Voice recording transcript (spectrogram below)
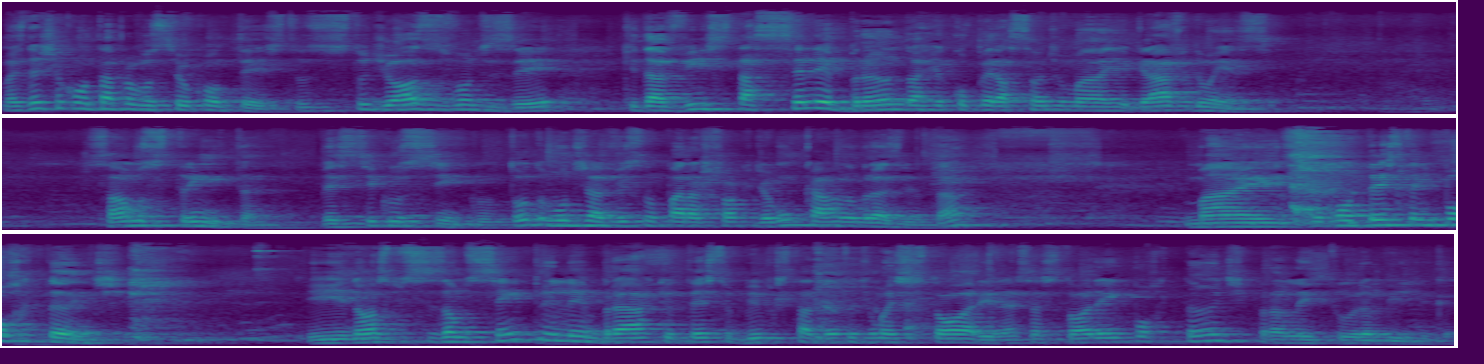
mas deixa eu contar para você o contexto. Os estudiosos vão dizer que Davi está celebrando a recuperação de uma grave doença. Salmos 30, versículo 5. Todo mundo já viu isso no para-choque de algum carro no Brasil, tá? Mas o contexto é importante. E nós precisamos sempre lembrar que o texto bíblico está dentro de uma história, e essa história é importante para a leitura bíblica.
